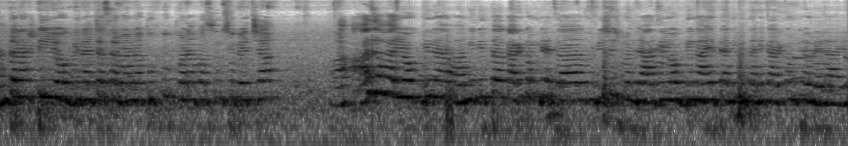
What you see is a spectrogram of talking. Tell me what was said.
आंतरराष्ट्रीय योग दिनाच्या सर्वांना खूप खूप मनापासून शुभेच्छा. आज हा योग दिन निमित्त कार्यक्रम घ्यायचा. विशेष म्हणजे आज योग दिन आहे. त्या निमित्ताने कार्यक्रम ठेवलेला आहे.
